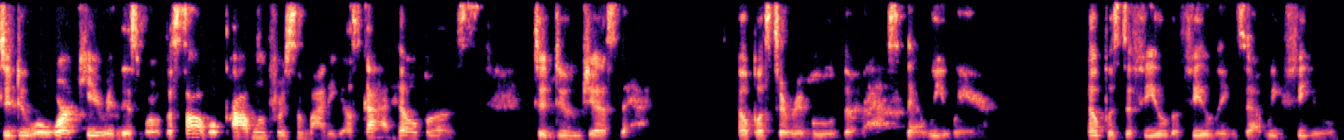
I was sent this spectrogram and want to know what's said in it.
to do a work here in this world, to solve a problem for somebody else. God, help us to do just that. Help us to remove the mask that we wear Help us to feel the feelings that we feel,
